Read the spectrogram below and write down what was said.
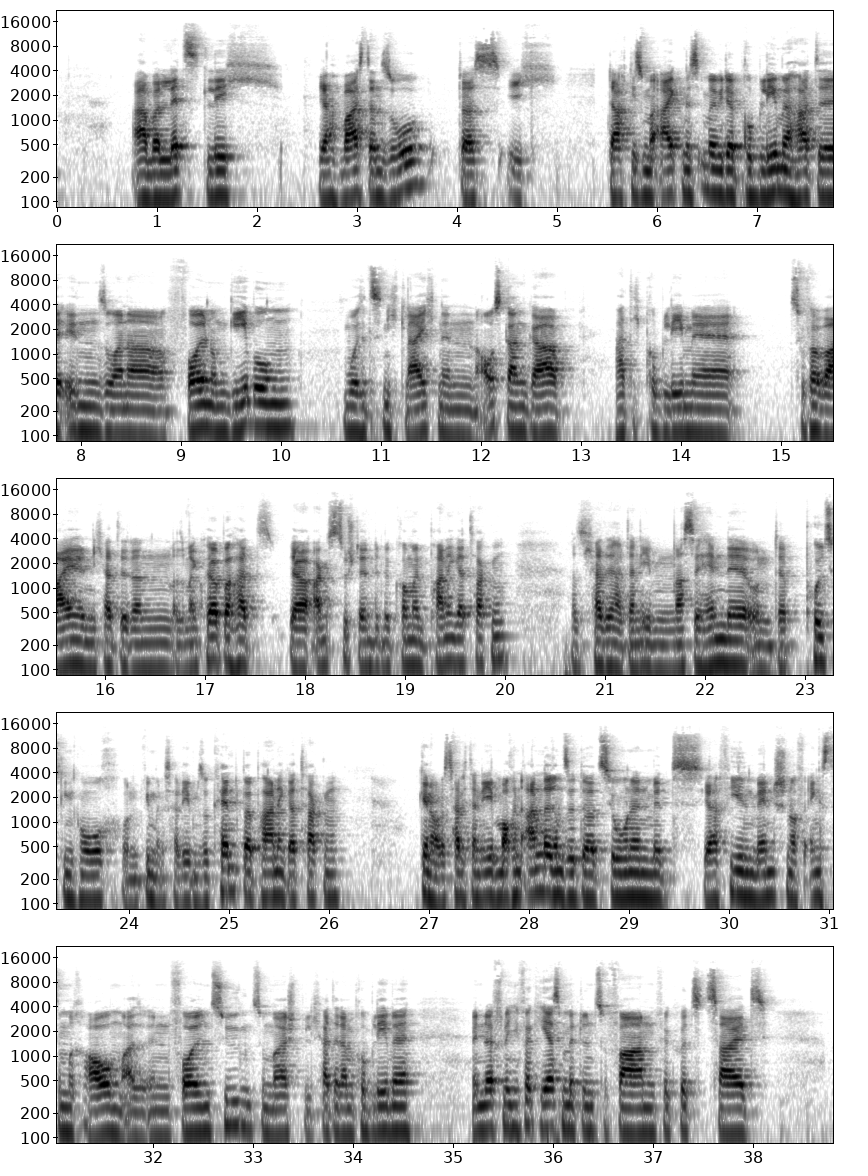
Aber letztlich ja, war es dann so, dass ich nach diesem Ereignis immer wieder Probleme hatte in so einer vollen Umgebung, wo es jetzt nicht gleich einen Ausgang gab, hatte ich Probleme zu verweilen. Ich hatte dann, also mein Körper hat ja Angstzustände bekommen, Panikattacken. Also ich hatte halt dann eben nasse Hände und der Puls ging hoch und wie man das halt eben so kennt bei Panikattacken. Genau, das hatte ich dann eben auch in anderen Situationen mit ja, vielen Menschen auf engstem Raum, also in vollen Zügen zum Beispiel. Ich hatte dann Probleme, in öffentlichen Verkehrsmitteln zu fahren für kurze Zeit.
